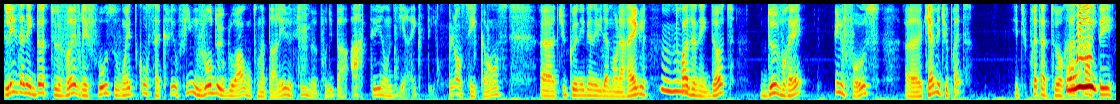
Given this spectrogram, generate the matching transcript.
Les anecdotes vraies, vraies, fausses vont être consacrées au film Jour de gloire dont on a parlé, le film produit par Arte en direct et en plan séquence. Euh, tu connais bien évidemment la règle. Mhm. Trois anecdotes, deux vraies, une fausse. Euh, Cam, es-tu prête? Es-tu prête à te rattraper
